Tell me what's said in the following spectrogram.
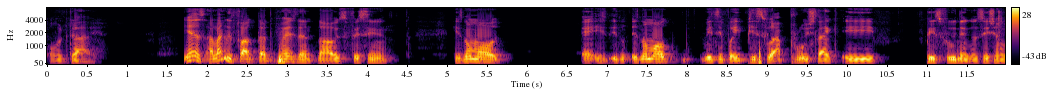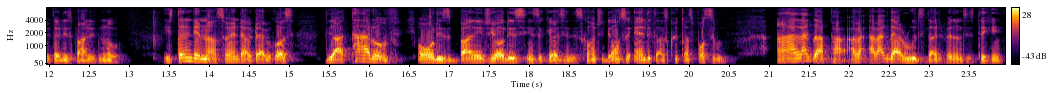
or die. Yes, I like the fact that the president now is facing. He's no more. Uh, he's, he's no more waiting for a peaceful approach, like a peaceful negotiation with all these bandits. No, he's telling them now surrender or die because they are tired of all this banditry, all this insecurity in this country. They want to end it as quick as possible. And I like that part. I like, I like that route that the president is taking.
